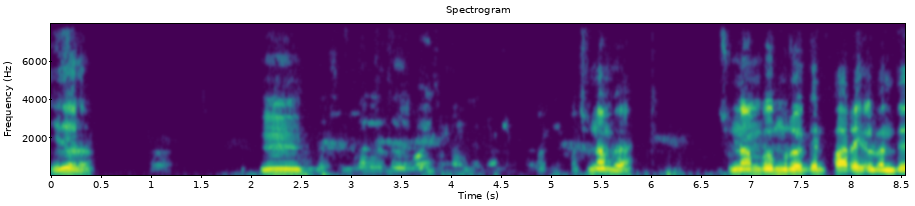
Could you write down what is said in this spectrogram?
இது வேணும். ம். சுண்ணாம்பு சுண்ணாம்பு முருகன் பாறைகள் வந்து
